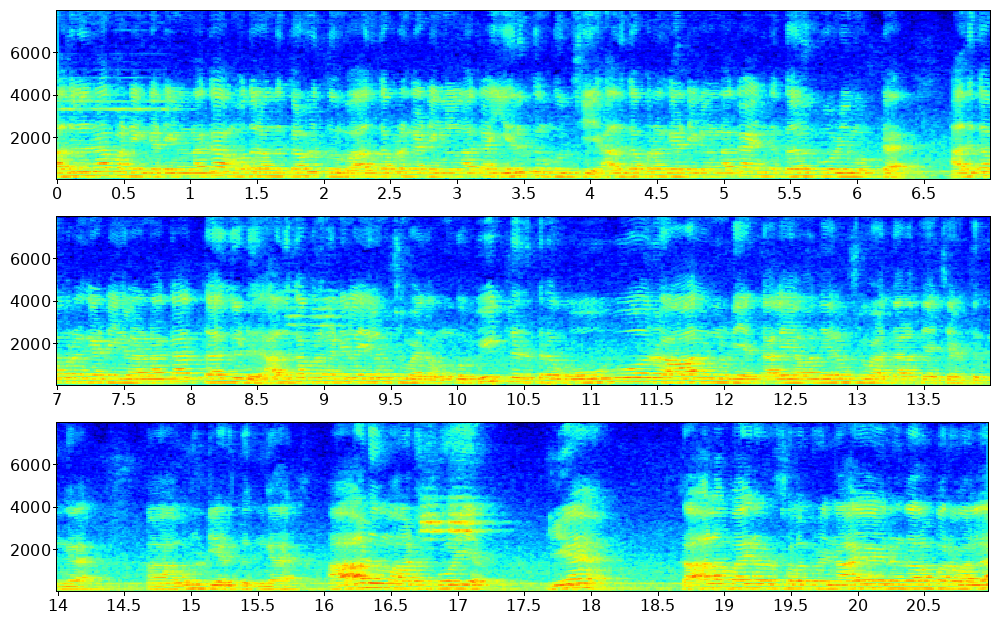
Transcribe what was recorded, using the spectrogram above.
அதில் என்ன பண்ணீங்க கேட்டிங்கன்னாக்கா முதல்ல வந்து கவிழ்த்தும்பு அதுக்கப்புறம் கேட்டிங்கன்னாக்கா எருக்கும் குச்சி. அதுக்கப்புறம் கேட்டிங்கன்னாக்கா இந்த கருக்கோழி முட்டை. அதுக்கப்புறம் கேட்டிங்கன்னாக்கா தகுடு. அதுக்கப்புறம் கேட்டிங்கன்னா எலுமிச்சை தான் உங்கள் வீட்டில் இருக்கிற ஒவ்வொரு ஆளுனுடைய தலையை வந்து எலுமிச்சை மரம் தலை தேய்ச்சி எடுத்துக்கோங்க. உருட்டி எடுத்துக்கோங்க. ஆடு மாடு கோழியை. ஏன்? கால பைரவர் சொல்லக்கூடிய நாயாக இருந்தாலும் பரவாயில்ல.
